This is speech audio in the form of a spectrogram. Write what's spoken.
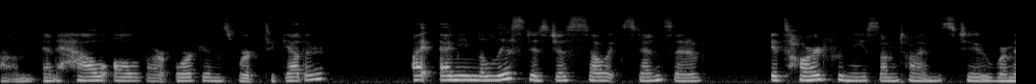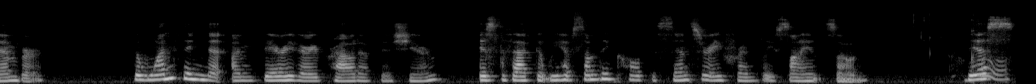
um, and how all of our organs work together. I, I mean, the list is just so extensive. It's hard for me sometimes to remember. The one thing that I'm very, very proud of this year is the fact that we have something called the Sensory Friendly Science Zone. This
